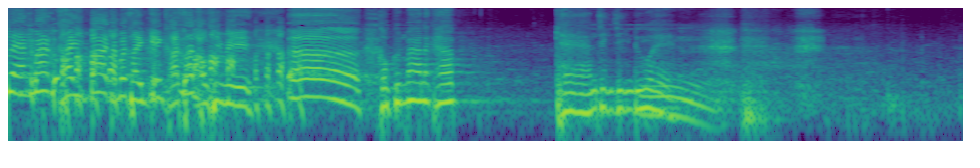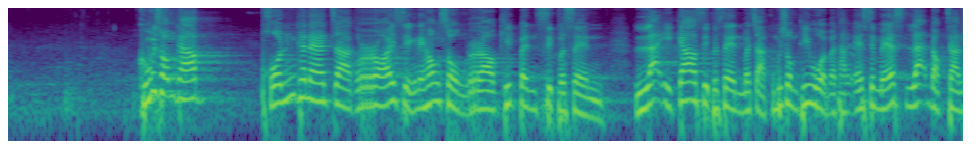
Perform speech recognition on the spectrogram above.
แรงมากใครบ้าจะมาใส่เกงขาสั้นเอาทีวี เออ ขอบคุณมากนะครับ แขนจริง ๆ ด้วย คุณผู้ชมครับ ผลคะแนนจากร้อยเสียงในห้องส่งเราคิดเป็น 10%และอีก 90%มาจากคุณผู้ชมที่โหวตมาทาง SMS และดอกจัน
